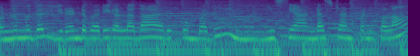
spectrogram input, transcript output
ஒன்று முதல் இரண்டு வரிகளில் தான் இருக்கும் பதில். நீங்கள் ஈஸியாக அண்டர்ஸ்டாண்ட் பண்ணிக்கலாம்.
